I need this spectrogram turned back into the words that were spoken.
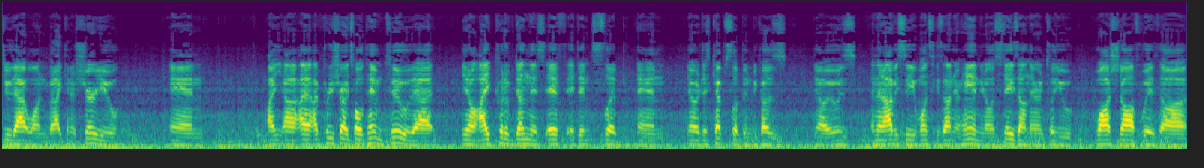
do that one, but I can assure you, and I, I I'm pretty sure I told him too that you know I could have done this if it didn't slip, and you know it just kept slipping because you know it was, and then obviously once it gets on your hand, you know it stays on there until you wash it off with uh,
